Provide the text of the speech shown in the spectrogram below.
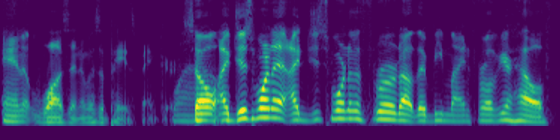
And it wasn't. It was a pacemaker. So I just want to, I just wanted to throw it out there. Be mindful of your health.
